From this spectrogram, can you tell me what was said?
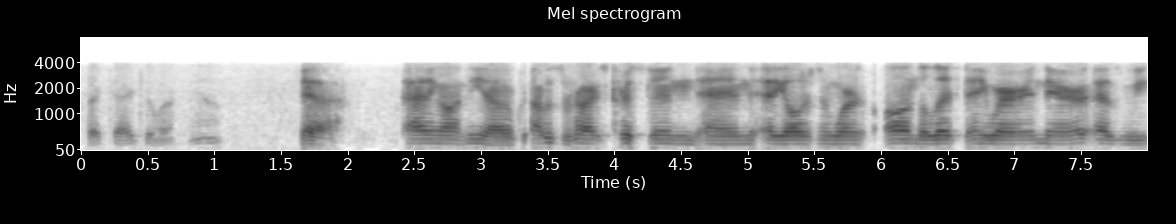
spectacular. Know? Yeah. Adding on, you know, I was surprised Kristen and Eddie Alderson weren't on the list anywhere in there as we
